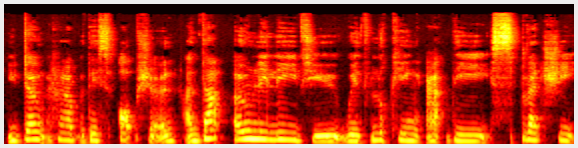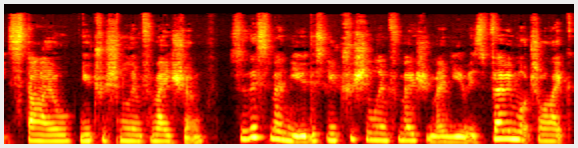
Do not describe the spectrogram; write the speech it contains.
you don't have this option, and that only leaves you with looking at the spreadsheet style nutritional information. So this menu, this nutritional information menu, is very much like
